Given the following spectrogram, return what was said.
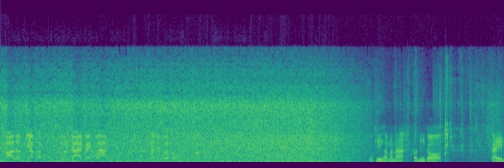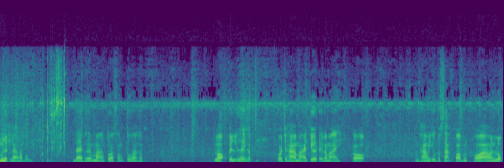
ปลา เริ่มเงียบครับ เดี๋ยวย้ายไปข้างล่าง น่าจะเวิร์กครับผมโอเคครับนะนะ ตอนนี้ก็ไกลมืดแล้วครับผม ได้เพิ่มมาตัวสองตัวครับ เลาะไปเรื่อยครับ กว่าจะหาหมายเจอแต่ละหมายก็ค่อนข้างมีอุปสรรคเพราะเพราะว่ามันลก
